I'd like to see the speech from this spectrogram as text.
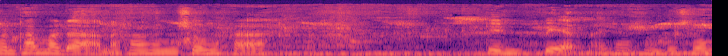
มันธรรมดานะคะท่านผู้ชมค่ะ เป็นแปดนะคะท่านผู้ชม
